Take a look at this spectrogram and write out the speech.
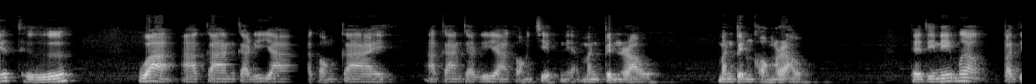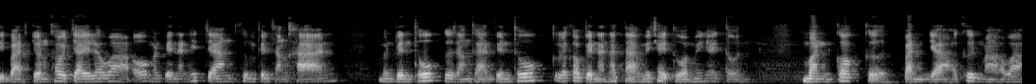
ยึดถือ ว่าอาการกิริยาของกาย อาการกิริยาของจิตเนี่ยมันเป็นเรา มันเป็นของเรา แต่ทีนี้เมื่อปฏิบัติจนเข้าใจแล้วว่า โอ้มันเป็นอนิจจังคือมันเป็นสังขาร มันเป็นทุกข์คือสังขารเป็นทุกข์แล้วก็เป็นอนัตตาไม่ใช่ตัวไม่ใช่ตน มันก็เกิดปัญญาขึ้นมาว่า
